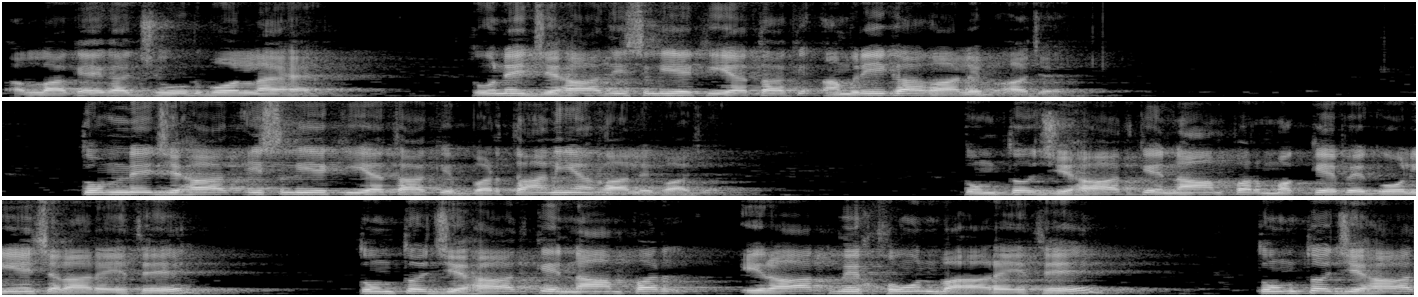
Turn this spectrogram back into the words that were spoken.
اللہ کہے گا، جھوٹ بولنا ہے۔ تو نے جہاد اس لیے کیا تھا کہ امریکہ غالب آ جائے۔ تم نے جہاد اس لیے کیا تھا کہ برطانیہ غالب آ جائے۔ تم تو جہاد کے نام پر مکے پہ گولیاں چلا رہے تھے۔ تم تو جہاد کے نام پر عراق میں خون بہا رہے تھے۔ تم تو جہاد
